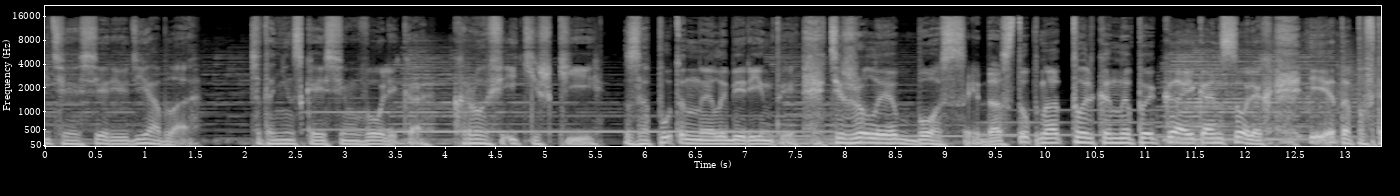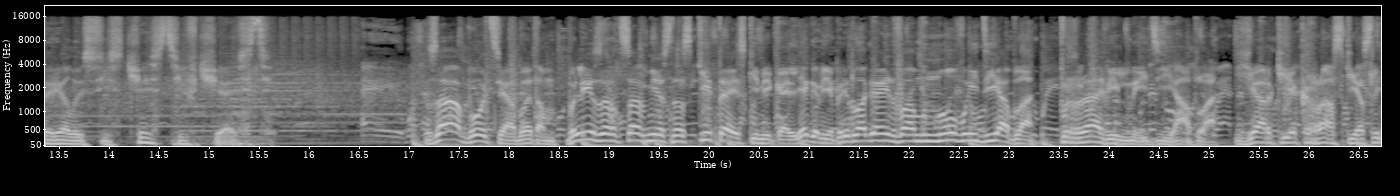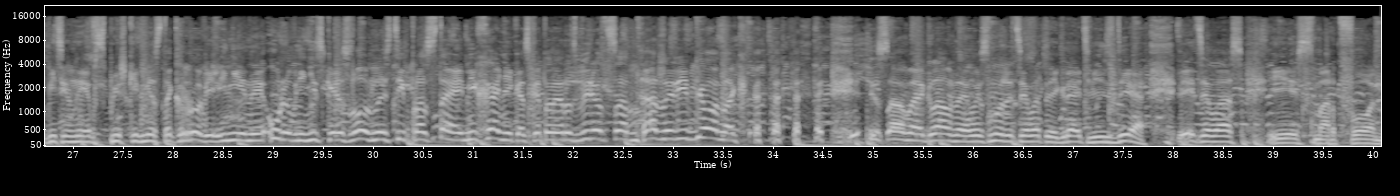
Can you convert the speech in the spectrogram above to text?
Помните серию «Дьябло»? Сатанинская символика, кровь и кишки, запутанные лабиринты, тяжелые боссы, доступно только на ПК и консолях, и это повторялось из части в часть. Забудьте об этом. Blizzard совместно с китайскими коллегами предлагает вам новый Диабло. Правильный Диабло. Яркие краски, ослепительные вспышки вместо крови, линейные уровни, низкая сложность и простая механика, с которой разберется даже ребенок. И самое главное, вы сможете в это играть везде, ведь у вас есть смартфон.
